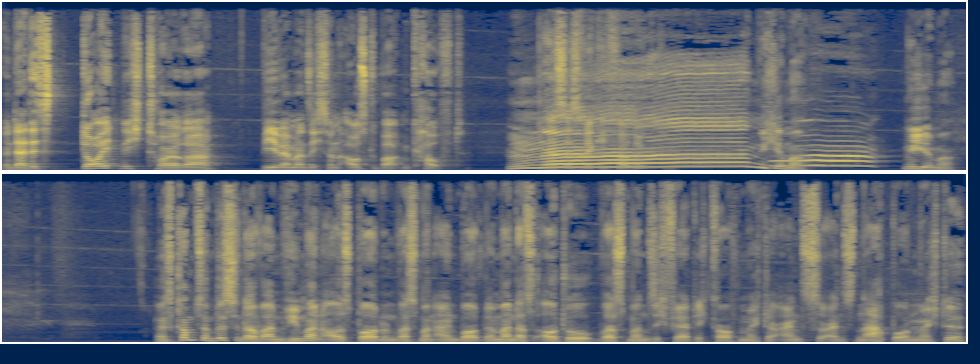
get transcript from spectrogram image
Und das ist deutlich teurer, wie wenn man sich so einen ausgebauten kauft. Das ist wirklich verrückt. Nicht immer. Nicht immer. Es kommt so ein bisschen darauf an, wie man ausbaut und was man einbaut. Wenn man das Auto, was man sich fertig kaufen möchte, eins zu eins nachbauen möchte,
